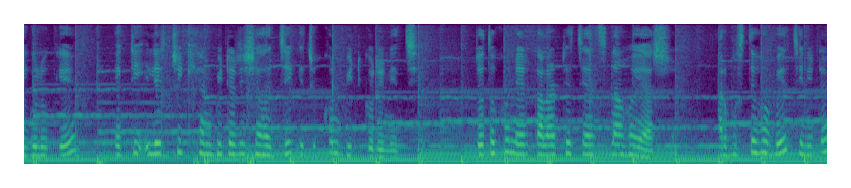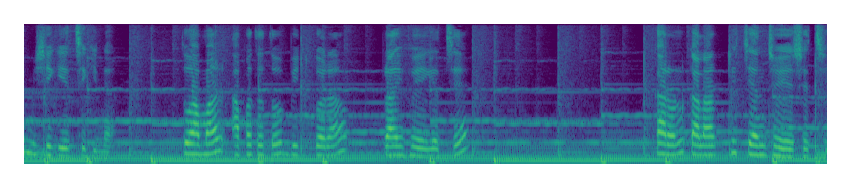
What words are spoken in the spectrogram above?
এগুলোকে একটি ইলেকট্রিক হ্যান্ড বিটারের সাহায্যে কিছুক্ষণ বিট করে নিচ্ছি। যতক্ষণ এর কালারটা চেঞ্জ না হয়ে আসে। আর বুঝতে হবে চিনিটা মিশে গিয়েছে কিনা। তো আমার আপাতত বিট করা প্রায় হয়ে গেছে। কারণ কালারটি চেঞ্জ হয়ে এসেছে।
